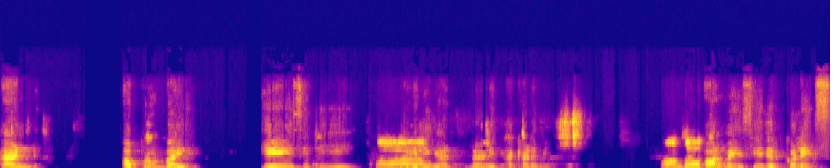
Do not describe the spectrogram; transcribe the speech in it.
and approved by AICTE Uh, Training and Learning Academy. All my senior colleagues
